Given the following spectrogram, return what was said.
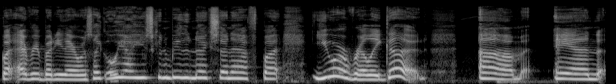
but everybody there was like, oh yeah, he's gonna be the next NF, but you are really good. Um, and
